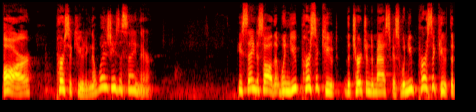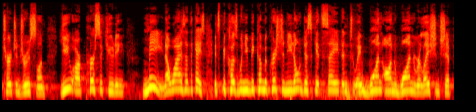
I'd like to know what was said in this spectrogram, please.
are persecuting. Now, what is Jesus saying there? He's saying to Saul that when you persecute the church in Damascus, when you persecute the church in Jerusalem, you are persecuting me. Now, why is that the case? It's because when you become a Christian, you don't just get saved into a one on one relationship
